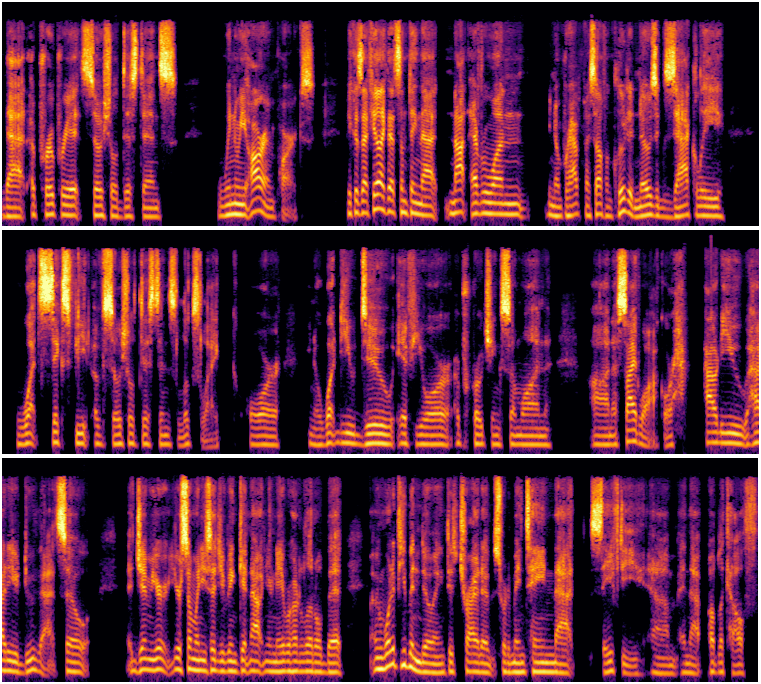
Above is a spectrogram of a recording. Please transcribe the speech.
that appropriate social distance when we are in parks. Because I feel like that's something that not everyone, you know, perhaps myself included, knows exactly what six feet of social distance looks like or you know what do you do if you're approaching someone on a sidewalk or how do you how do you do that so Jim, you're you're someone you said you've been getting out in your neighborhood a little bit. I mean, what have you been doing to try to sort of maintain that safety um, and that public health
